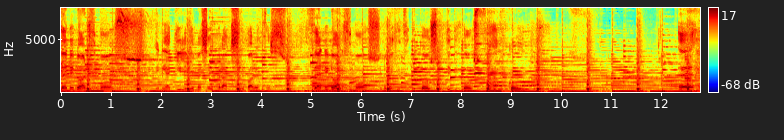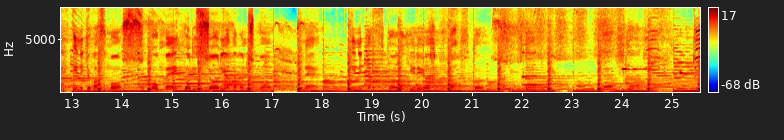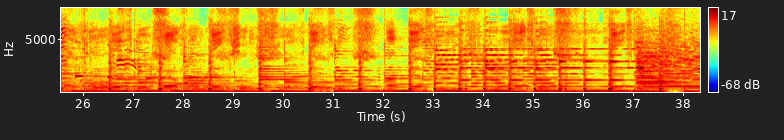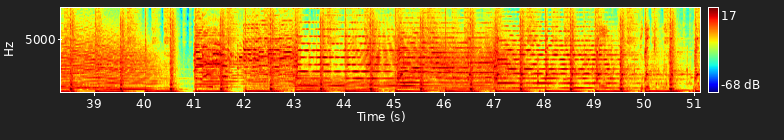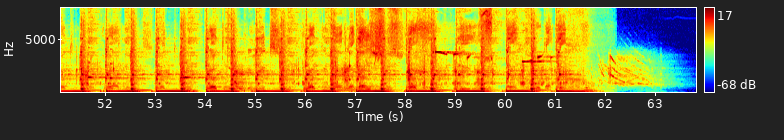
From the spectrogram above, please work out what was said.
Δεν είναι ο αριθμός. Είναι η αγκύλη και μέσα η πράξη στην παρένθεση. Δεν είναι ο αριθμός. Είναι ο μεγεθυντικός, οπτητικός φάκος Ε, είναι και ο βαθμός. Ο με χωρίς ζόρι ανταγωνισμός. Ναι.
